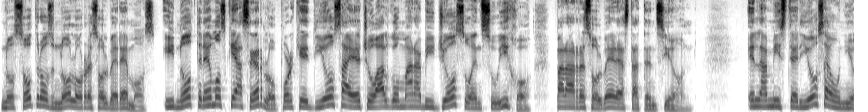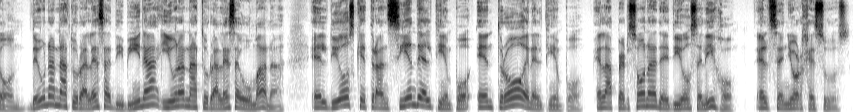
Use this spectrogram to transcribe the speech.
Nosotros no lo resolveremos y no tenemos que hacerlo porque Dios ha hecho algo maravilloso en su Hijo para resolver esta tensión. En la misteriosa unión de una naturaleza divina y una naturaleza humana, el Dios que transciende el tiempo entró en el tiempo, en la persona de Dios el Hijo el Señor Jesús.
